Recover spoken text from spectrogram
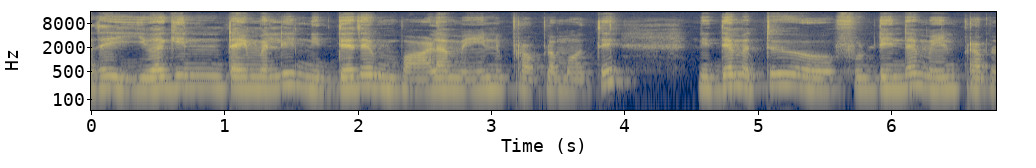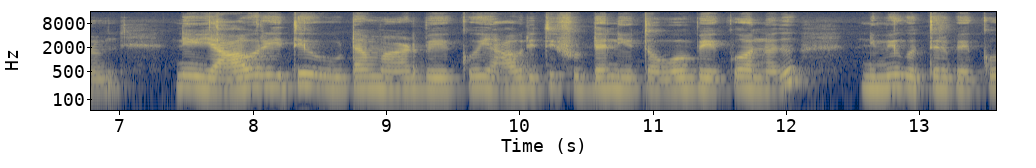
ಅದೇ ಇವಾಗಿನ ಟೈಮಲ್ಲಿ ನಿದ್ದೆದೇ ಭಾಳ ಮೇನ್ ಪ್ರಾಬ್ಲಮ್ ಆಗುತ್ತೆ. ನಿದ್ದೆ ಮತ್ತು ಫುಡ್ಡಿಂದ ಮೇನ್ ಪ್ರಾಬ್ಲಮ್ ನೀವು ಯಾವ ರೀತಿ ಊಟ ಮಾಡಬೇಕು, ಯಾವ ರೀತಿ ಫುಡ್ಡನ್ನು ನೀವು ತಗೋಬೇಕು ಅನ್ನೋದು ನಿಮಗೆ ಗೊತ್ತಿರಬೇಕು.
